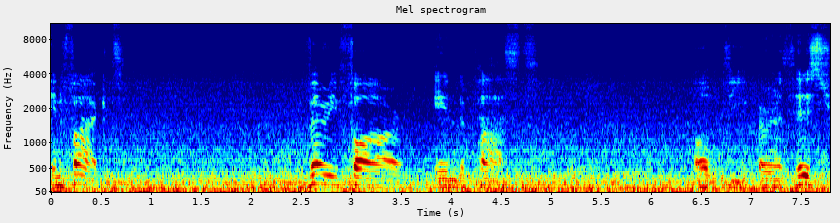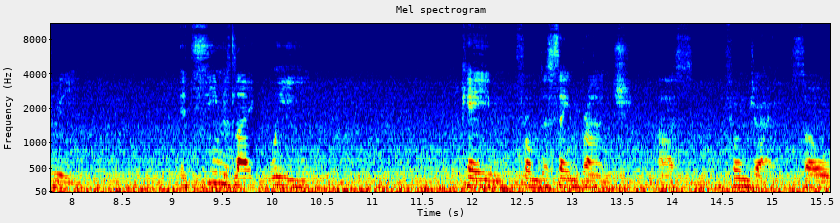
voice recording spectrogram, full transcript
in fact, very far in the past of the Earth's history, it seems like we came from the same branch as fungi. So,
